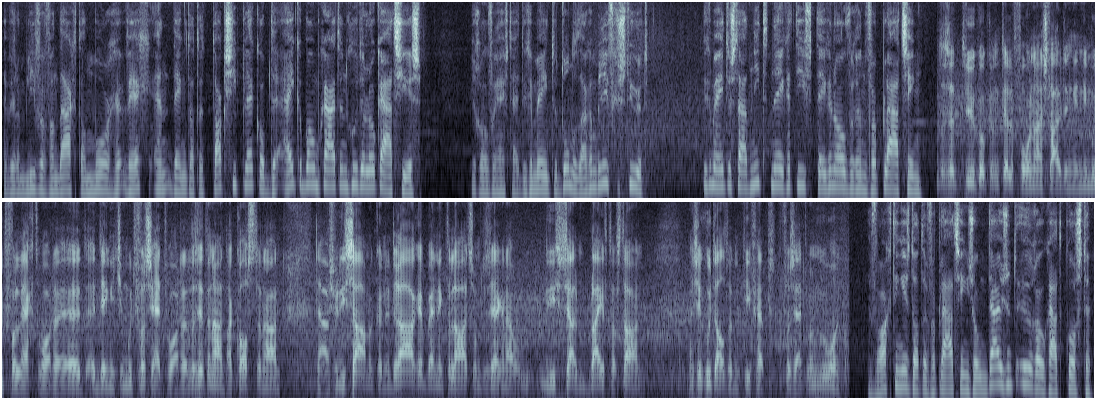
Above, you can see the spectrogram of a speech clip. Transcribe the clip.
Hij wil hem liever vandaag dan morgen weg en denkt dat de taxiplek op de Eikenboomgaard een goede locatie is. Hierover heeft hij de gemeente donderdag een brief gestuurd. De gemeente staat niet negatief tegenover een verplaatsing. Er zit natuurlijk ook een telefoonaansluiting in, die moet verlegd worden. Het, dingetje moet verzet worden. Er zitten een aantal kosten aan. Nou, als we die samen kunnen dragen, ben ik de laatste om te zeggen, nou, die cel blijft daar staan. Als je een goed alternatief hebt, verzetten we hem gewoon. De verwachting is dat de verplaatsing zo'n 1000 euro gaat kosten.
